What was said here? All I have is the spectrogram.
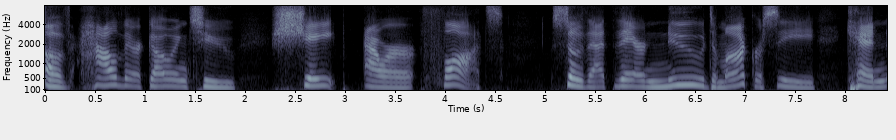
of how they're going to shape our thoughts so that their new democracy can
